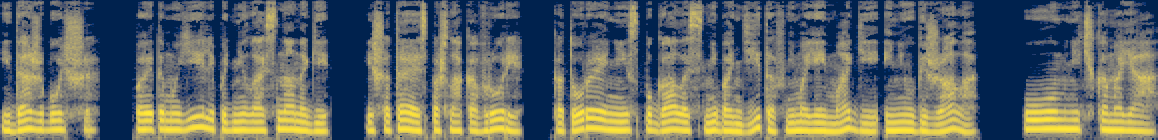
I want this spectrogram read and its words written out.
и даже больше. Поэтому еле поднялась на ноги и, шатаясь, пошла к Авроре, которая не испугалась ни бандитов, ни моей магии и не убежала. «Умничка моя!»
